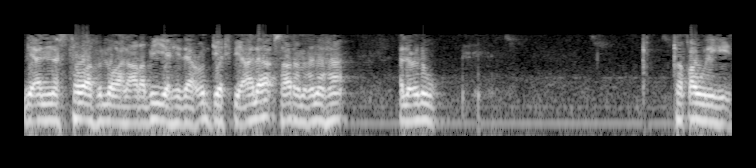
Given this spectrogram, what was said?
لأن استوى في اللغة العربية إذا عدت بعلى صار معناها العلو. كقوله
